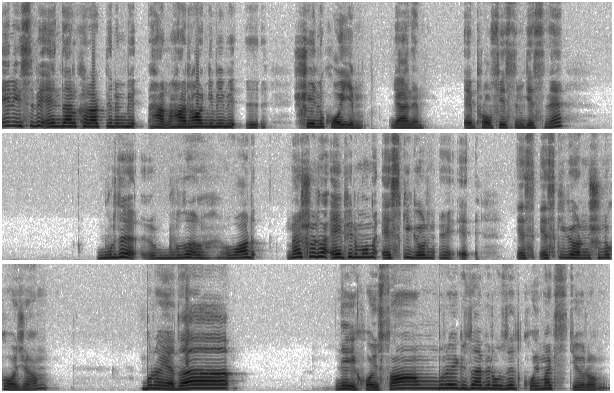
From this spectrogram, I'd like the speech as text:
en iyisi bir Ender karakterin bir her, herhangi bir, bir e, şeyini koyayım. Yani e, profil simgesine. Burada e, burada var. Ben şurada E Primo'nun eski gör, e, e, es, eski görünüşünü koyacağım. Buraya da neyi koysam? Buraya güzel bir rozet koymak istiyorum.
